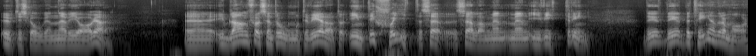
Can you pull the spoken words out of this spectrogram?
ut i skogen när vi jagar. Eh, ibland fullständigt omotiverat och inte i skit sä- sällan men, men i vittring. Det, är- det är ett beteende de har.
